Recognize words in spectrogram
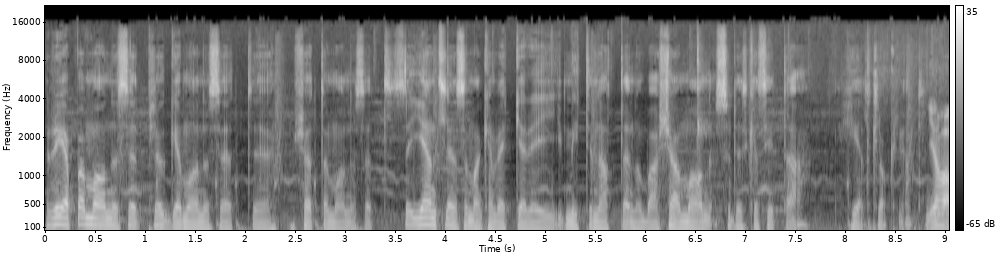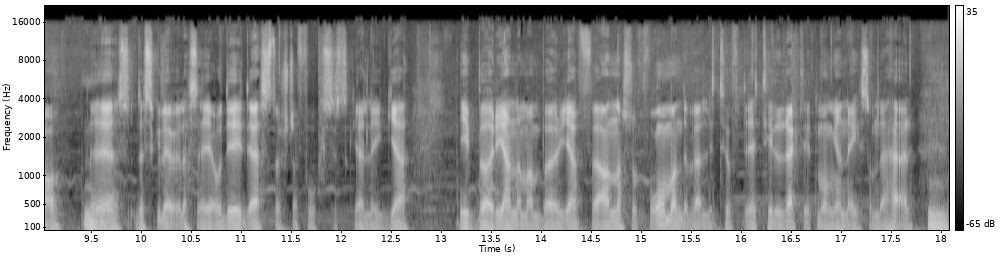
Repa manuset, plugga manuset, eh, kötta manuset. Så egentligen så man kan väcka dig mitt i natten och bara köra manus så det ska sitta helt klockrent. Ja, Mm. det, det skulle jag vilja säga. Och det är där största fokuset ska ligga i början när man börjar. För annars så får man det väldigt tufft. Det är tillräckligt många nej som det här. Mm.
